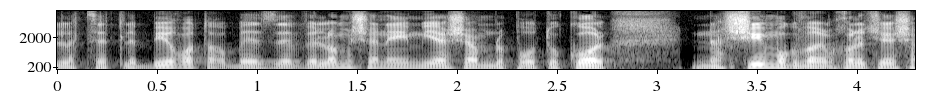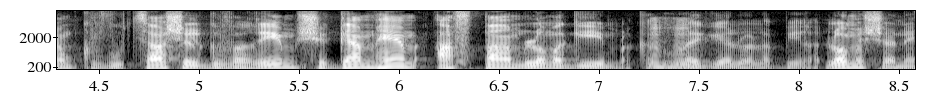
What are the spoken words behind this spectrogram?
לצאת לבירות, הרבה זה, ולא משנה אם יש שם לפרוטוקול נשים או גברים, יכול להיות שיש שם קבוצה של גברים שגם הם אף פעם לא מגיעים לכדורגל או לבירה, לא משנה,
